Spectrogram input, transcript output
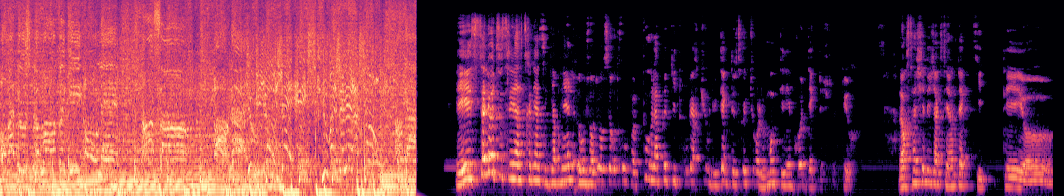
On va tous nous montrer qui on est. Ensemble, on est Yu-Gi-Oh! GX, nouvelle génération. Et salut à tous les Australiens, c'est Gabriel et aujourd'hui on se retrouve pour la petite ouverture du deck de structure, le monde ténébreux deck de structure. Alors sachez déjà que c'est un deck qui était euh,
